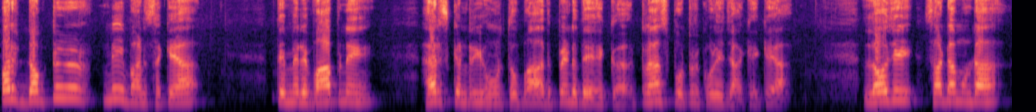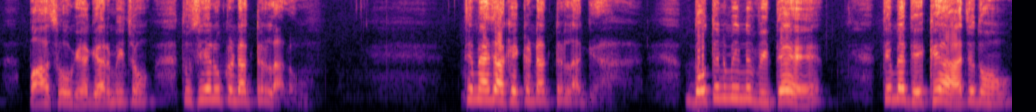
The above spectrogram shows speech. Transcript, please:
ਪਰ ਡਾਕਟਰ ਨਹੀਂ ਬਣ ਸਕਿਆ ਤੇ ਮੇਰੇ ਬਾਪ ਨੇ ਹਾਇਰ ਸੈਕੰਡਰੀ ਹੋਣ ਤੋਂ ਬਾਅਦ ਪਿੰਡ ਦੇ ਇੱਕ ਟਰਾਂਸਪੋਰਟਰ ਕੋਲੇ ਜਾ ਕੇ ਕਿਹਾ, ਲਓ ਜੀ, ਸਾਡਾ ਮੁੰਡਾ ਪਾਸ ਹੋ ਗਿਆ 11ਵੀਂ ਚੋਂ, ਤੁਸੀਂ ਇਹਨੂੰ ਕੰਡਕਟਰ ਲਾ ਲਓ। ਤੇ ਮੈਂ ਜਾ ਕੇ ਕੰਡਕਟਰ ਲੱਗ ਗਿਆ। ਦੋ ਤਿੰਨ ਮਹੀਨੇ ਬੀਤੇ ਤੇ ਮੈਂ ਦੇਖਿਆ ਜਦੋਂ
